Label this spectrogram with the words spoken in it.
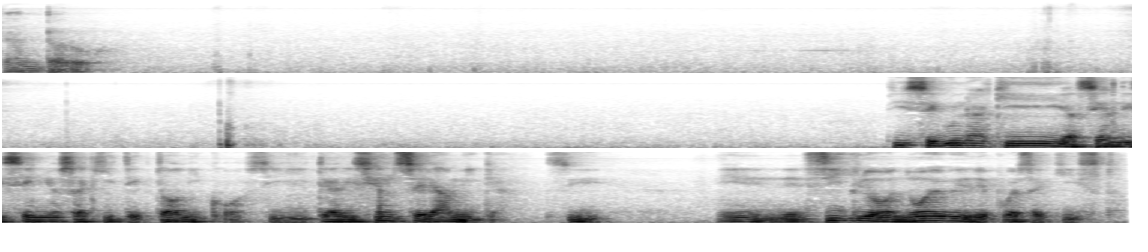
Cántaro. Y según aquí hacían diseños arquitectónicos y tradición cerámica, sí en el siglo IX después de Cristo.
